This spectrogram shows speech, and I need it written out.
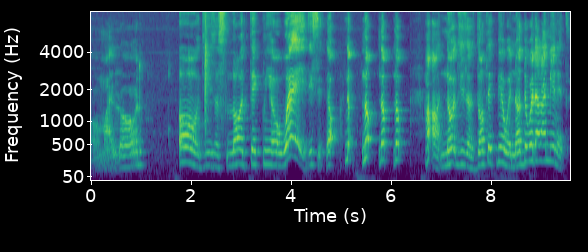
oh my lord oh Jesus Lord take me away this is no no no no no uh-uh, no, Jesus, don't take me away. Not the way that I mean it.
